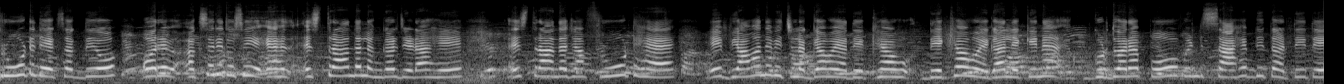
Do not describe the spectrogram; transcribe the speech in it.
ਫਰੂਟ ਦੇਖ ਸਕਦੇ ਹੋ ਔਰ ਅਕਸਰ ਹੀ ਤੁਸੀਂ ਇਹ- ਇਸ ਤਰ੍ਹਾਂ ਦਾ ਲੰਗਰ ਜਿਹੜਾ ਹੈ, ਇਸ ਤਰ੍ਹਾਂ ਦਾ ਜਾਂ ਫਰੂਟ ਹੈ, ਇਹ ਵਿਆਹਾਂ ਦੇ ਵਿੱਚ ਲੱਗਿਆ ਹੋਇਆ ਦੇਖਿਆ ਹੋ- ਦੇਖਿਆ ਹੋਏਗਾ, ਲੇਕਿਨ ਗੁਰਦੁਆਰਾ ਪੋਵਿੰਡ ਸਾਹਿਬ ਦੀ ਧਰਤੀ ਤੇ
